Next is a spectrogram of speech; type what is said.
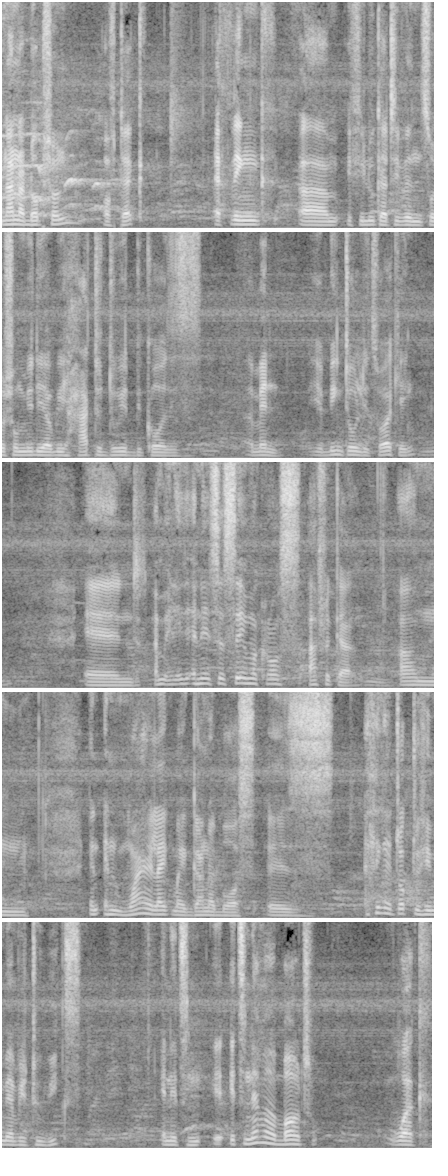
non-adoption of tech. I think um, if you look at even social media, we had to do it because I mean, you're being told it's working, and I mean, and it's the same across Africa. Um, and and why I like my Ghana boss is, I think I talk to him every two weeks, and it's it's never about work.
